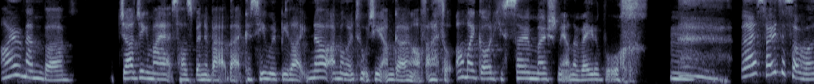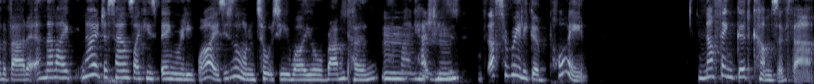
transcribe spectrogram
I remember judging my ex husband about that because he would be like, No, I'm not going to talk to you. I'm going off. And I thought, Oh my God, he's so emotionally unavailable. Mm. But I spoke to someone about it and they're like, No, it just sounds like he's being really wise. He doesn't want to talk to you while you're rampant. Mm-hmm. like, actually, mm-hmm that's a really good point. Nothing good comes of that.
